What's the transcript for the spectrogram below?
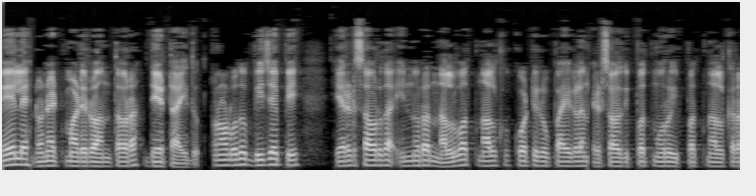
ಮೇಲೆ ಡೊನೇಟ್ ಮಾಡಿರುವಂತವರ ಡೇಟಾ ಇದು. ನೋಡಬಹುದು ಬಿಜೆಪಿ ಎರಡ್ ಸಾವಿರದ ಇನ್ನೂರ ನಲವತ್ನಾಲ್ಕು ಕೋಟಿ ರೂಪಾಯಿಗಳನ್ನು ಎರಡ್ ಸಾವಿರದ ಇಪ್ಪತ್ತ್ ಮೂರು ಇಪ್ಪತ್ನಾಲ್ಕರ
